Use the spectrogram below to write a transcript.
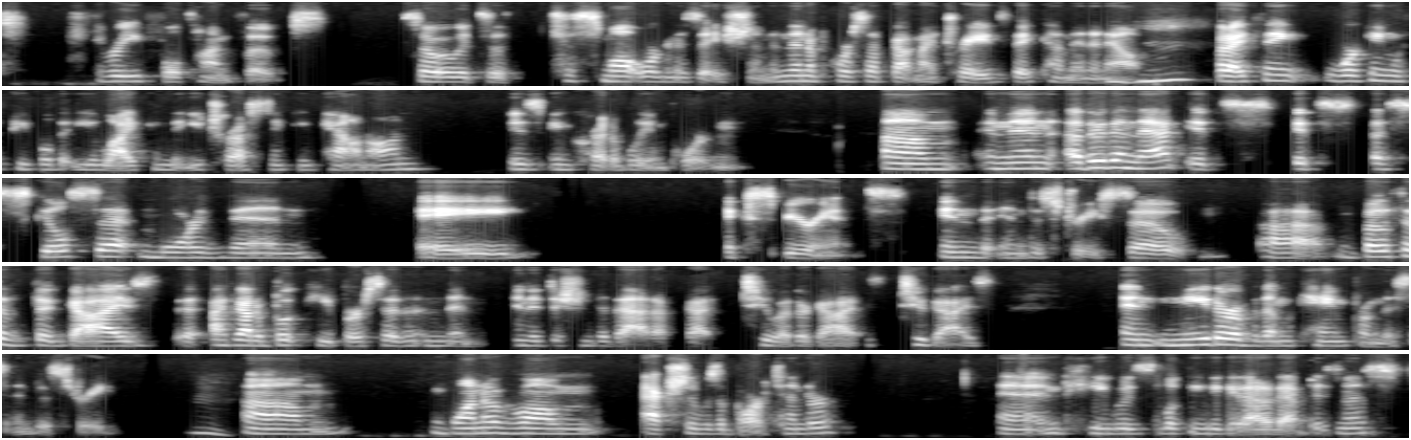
three full time folks, so it's a, it's a small organization. And then, of course, I've got my trades, they come in and out. Mm-hmm. But I think working with people that you like and that you trust and can count on is incredibly important. Um, and then, other than that, it's it's a skill set more than a experience in the industry. So uh, both of the guys, I've got a bookkeeper. So and then in addition to that, I've got two other guys, two guys, and neither of them came from this industry. Mm. Um, one of them actually was a bartender and he was looking to get out of that business.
